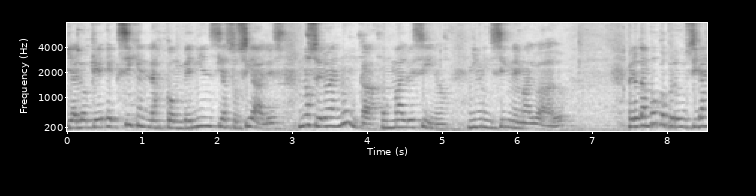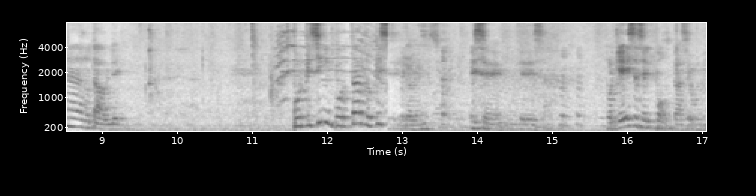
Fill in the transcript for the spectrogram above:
y a lo que exigen las conveniencias sociales no será nunca un mal vecino ni un insigne malvado. Pero tampoco producirá nada notable. Porque sin importar lo que es... Ese me interesa. Porque ese es el posta, según mí.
